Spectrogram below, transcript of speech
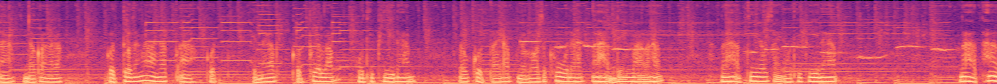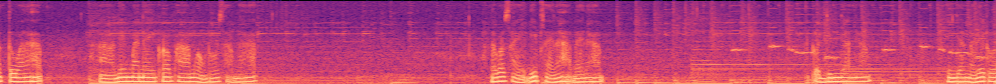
นะแล้วก็นะครับ กดตัวข้างล่างครับอ่ากดเห็นนะครับ กดเพื่อรับ OTP นะครับแล้วกดไปครับเดี๋ยวรอสักครู่นะครับรหัสเด้งมาแล้วครับรหัสที่เราใส่ OTP นะครับรหัส 5 ตัวนะครับอ่าเด้งมาในข้อความของโทรศัพท์นะครับ แล้วก็ใส่รีบใส่รหัสเลยนะครับ กดยืนยันครับ ยืนยันหมายเลขโทร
